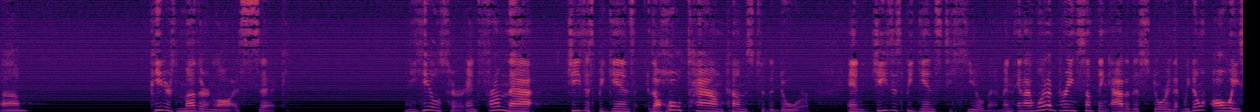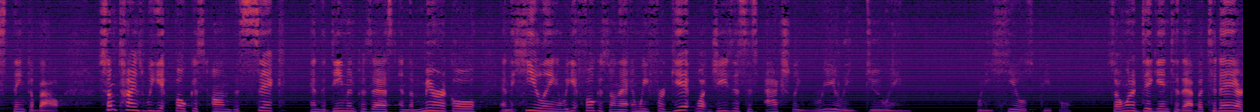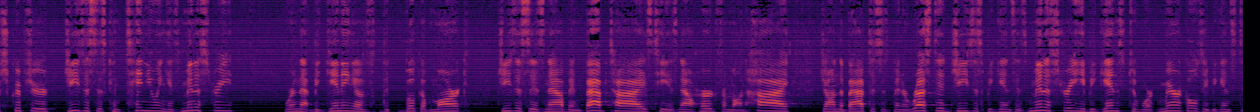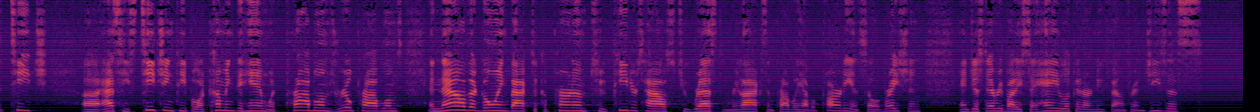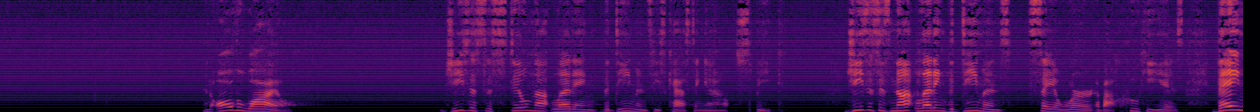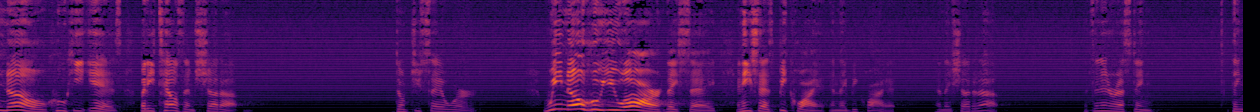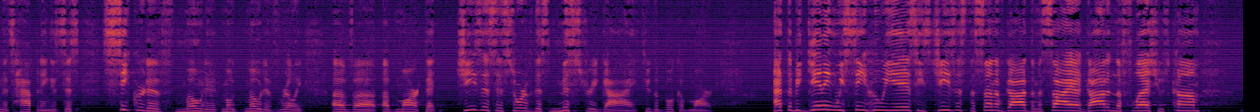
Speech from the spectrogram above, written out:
Um, Peter's mother in law is sick. And he heals her. And from that, Jesus begins, the whole town comes to the door. And Jesus begins to heal them. And, and I want to bring something out of this story that we don't always think about. Sometimes we get focused on the sick and the demon possessed and the miracle and the healing, and we get focused on that, and we forget what Jesus is actually really doing when he heals people. So I want to dig into that. But today, our scripture, Jesus is continuing his ministry. We're in that beginning of the book of Mark. Jesus has now been baptized. He has now heard from on high. John the Baptist has been arrested. Jesus begins his ministry. He begins to work miracles. He begins to teach. Uh, as he's teaching, people are coming to him with problems, real problems. And now they're going back to Capernaum to Peter's house to rest and relax and probably have a party and celebration and just everybody say, hey, look at our newfound friend Jesus. And all the while, Jesus is still not letting the demons he's casting out speak. Jesus is not letting the demons say a word about who he is. They know who he is, but he tells them, shut up. Don't you say a word. We know who you are, they say, and he says, Be quiet. And they be quiet. And they shut it up. It's an interesting thing that's happening. It's this secretive motive, mo- motive really, of, uh, of Mark that Jesus is sort of this mystery guy through the book of Mark. At the beginning, we see who he is. He's Jesus, the Son of God, the Messiah, God in the flesh who's come.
